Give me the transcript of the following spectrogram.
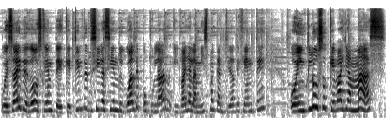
pues hay de dos, gente, que Tilted siga siendo igual de popular y vaya la misma cantidad de gente, o incluso que vaya más,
